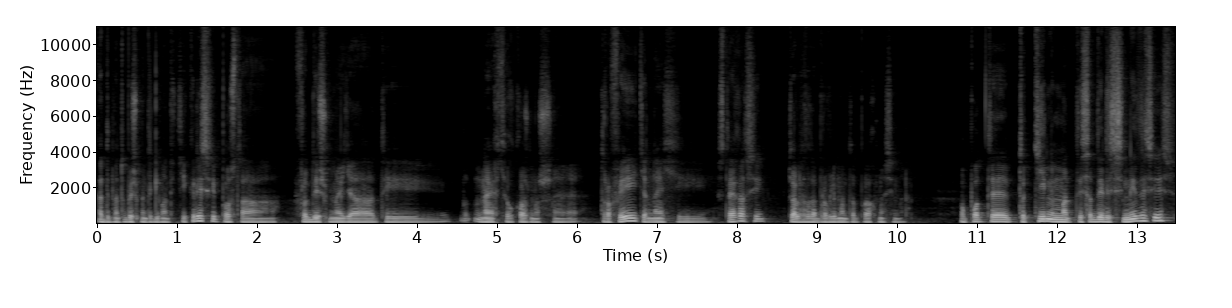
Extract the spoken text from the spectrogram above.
αντιμετωπίσουμε την κλιματική κρίση, πώς θα φροντίσουμε για τη... να έχει ο κόσμος ε, τροφή και να έχει στέγαση και όλα αυτά τα προβλήματα που έχουμε σήμερα. Οπότε το κίνημα της αντίρρησης συνείδησης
